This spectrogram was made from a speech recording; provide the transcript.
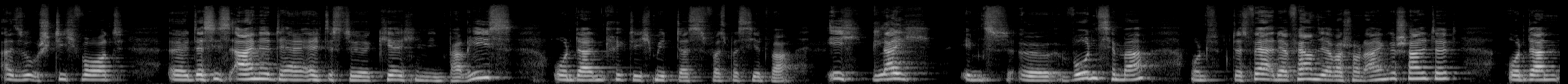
also Stichwort, äh, das ist eine der älteste Kirchen in Paris und dann kriegte ich mit, dass was passiert war. Ich gleich ins äh, Wohnzimmer und das, der Fernseher war schon eingeschaltet und dann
